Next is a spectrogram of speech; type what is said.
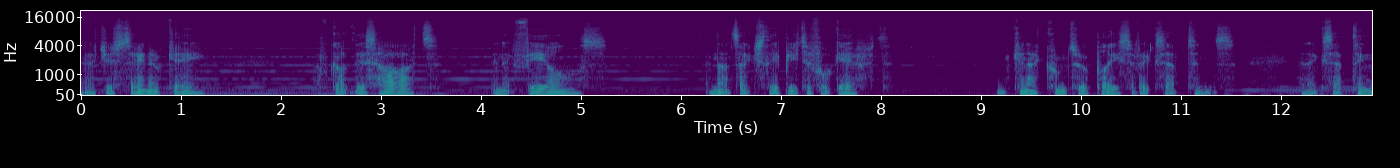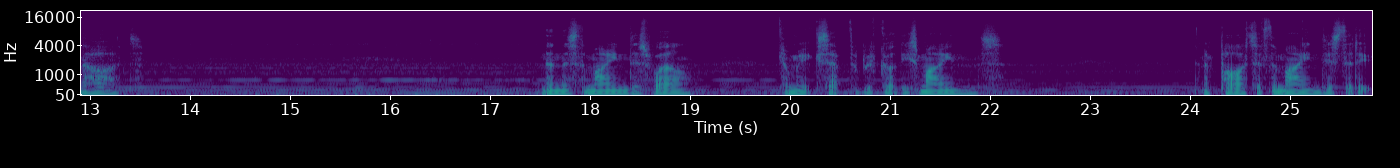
Now just saying, okay, I've got this heart and it feels, and that's actually a beautiful gift. And can I come to a place of acceptance and accepting the heart? And then there's the mind as well. Can we accept that we've got these minds? And a part of the mind is that it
